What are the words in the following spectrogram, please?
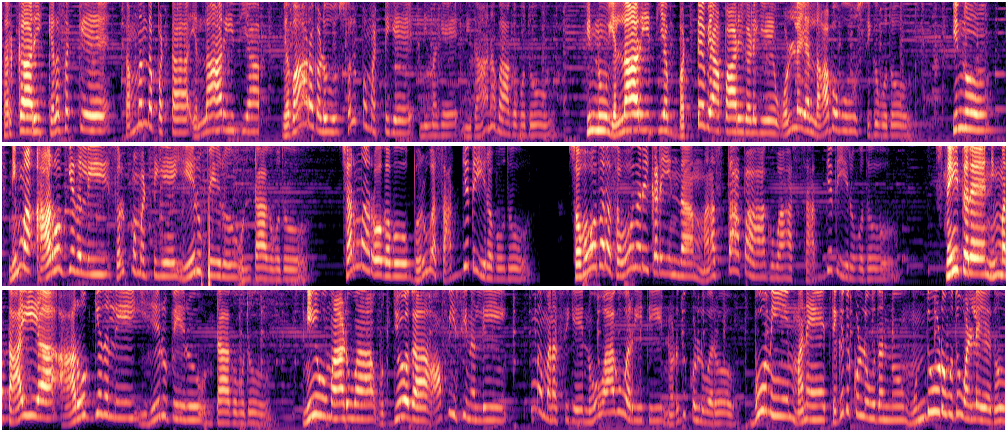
ಸರ್ಕಾರಿ ಕೆಲಸಕ್ಕೆ ಸಂಬಂಧಪಟ್ಟ ಎಲ್ಲ ರೀತಿಯ ವ್ಯವಹಾರಗಳು ಸ್ವಲ್ಪ ಮಟ್ಟಿಗೆ ನಿಮಗೆ ನಿಧಾನವಾಗುವುದು. ಇನ್ನು ಎಲ್ಲ ರೀತಿಯ ಬಟ್ಟೆ ವ್ಯಾಪಾರಿಗಳಿಗೆ ಒಳ್ಳೆಯ ಲಾಭವೂ ಸಿಗುವುದು. ಇನ್ನು ನಿಮ್ಮ ಆರೋಗ್ಯದಲ್ಲಿ ಸ್ವಲ್ಪ ಮಟ್ಟಿಗೆ ಏರುಪೇರು ಉಂಟಾಗುವುದು. ಚರ್ಮ ರೋಗವು ಬರುವ ಸಾಧ್ಯತೆ ಇರಬಹುದು. ಸಹೋದರ ಸಹೋದರಿ ಕಡೆಯಿಂದ ಮನಸ್ತಾಪ ಆಗುವ ಸಾಧ್ಯತೆ ಇರುವುದು. ಸ್ನೇಹಿತರೆ, ನಿಮ್ಮ ತಾಯಿಯ ಆರೋಗ್ಯದಲ್ಲಿ ಏರುಪೇರು ಉಂಟಾಗುವುದು. ನೀವು ಮಾಡುವ ಉದ್ಯೋಗ ಆಫೀಸಿನಲ್ಲಿ ನಿಮ್ಮ ಮನಸ್ಸಿಗೆ ನೋವಾಗುವ ರೀತಿ ನಡೆದುಕೊಳ್ಳುವರು. ಭೂಮಿ, ಮನೆ ತೆಗೆದುಕೊಳ್ಳುವುದನ್ನು ಮುಂದೂಡುವುದು ಒಳ್ಳೆಯದು.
